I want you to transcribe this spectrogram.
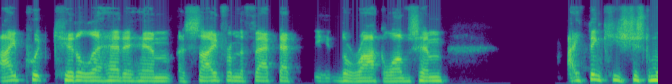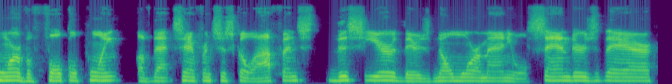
I put Kittle ahead of him, aside from the fact that The Rock loves him. I think he's just more of a focal point of that San Francisco offense this year. There's no more Emmanuel Sanders there.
